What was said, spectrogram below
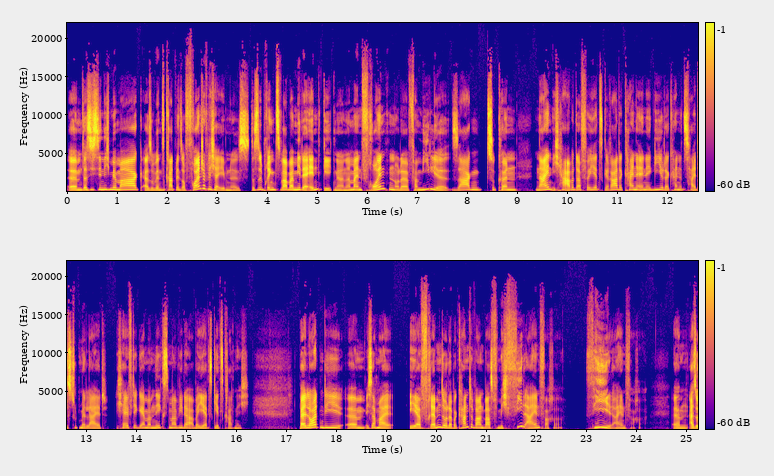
ähm, dass ich sie nicht mehr mag. Also wenn es gerade wenn es auf freundschaftlicher Ebene ist. Das übrigens war bei mir der Endgegner. Ne? Meinen Freunden oder Familie sagen zu können, Nein, ich habe dafür jetzt gerade keine Energie oder keine Zeit. Es tut mir leid. Ich helfe dir gerne beim nächsten Mal wieder, aber jetzt geht's gerade nicht. Bei Leuten, die, ähm, ich sag mal, eher Fremde oder Bekannte waren, war es für mich viel einfacher. Viel einfacher. Ähm, also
